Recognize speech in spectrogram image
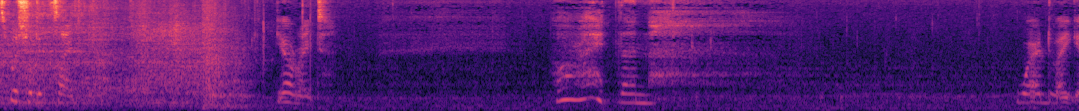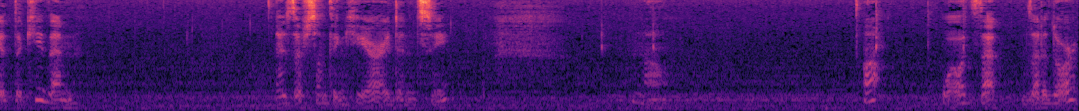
Let's push it inside. You're right. Alright then. Where do I get the key then? Is there something here I didn't see? No. Ah, oh, what's that? Is that a door?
